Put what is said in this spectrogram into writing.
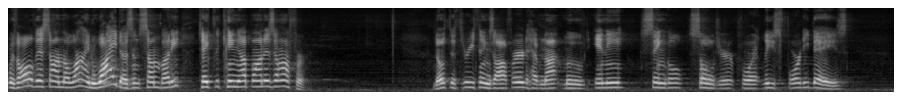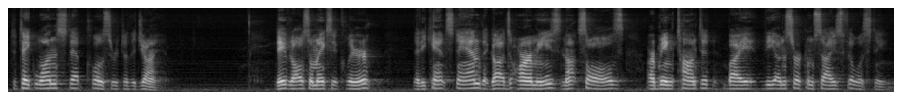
with all this on the line, why doesn't somebody take the king up on his offer? Note the three things offered have not moved any single soldier for at least 40 days to take one step closer to the giant. David also makes it clear that he can't stand that God's armies, not Saul's, are being taunted by the uncircumcised Philistine.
